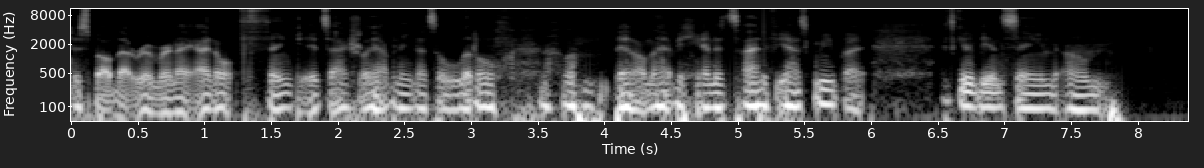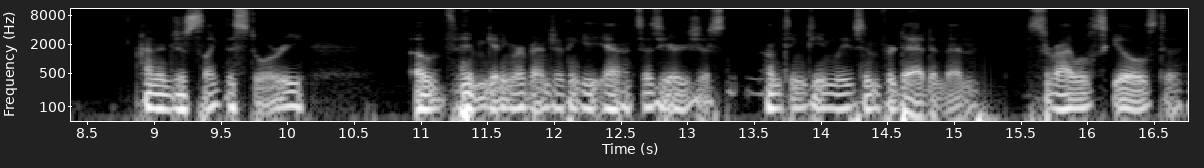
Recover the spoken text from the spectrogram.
dispelled that rumor, and I, I don't think it's actually happening. That's a little bit on the heavy-handed side, if you ask me, but it's gonna be insane. Um, kind of just like the story of him getting revenge. I think he, yeah, it says here he's just hunting team leaves him for dead, and then survival skills to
